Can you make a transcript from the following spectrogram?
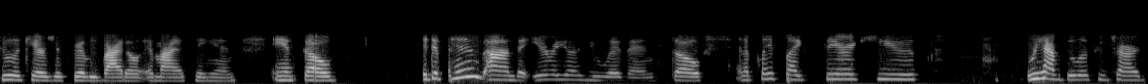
doula care is just really vital in my opinion. And so it depends on the area you live in. So in a place like Syracuse, we have doulas who charge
